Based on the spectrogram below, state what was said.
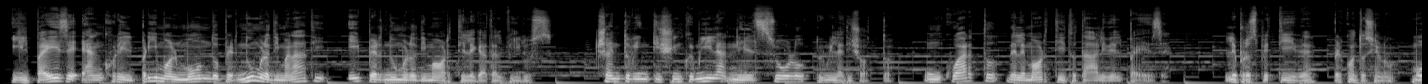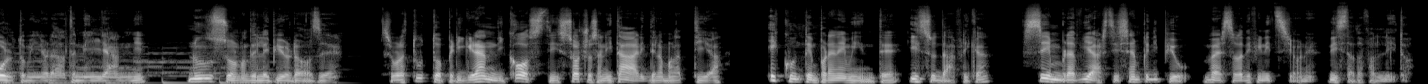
Il paese è ancora il primo al mondo per numero di malati e per numero di morti legate al virus. 125.000 nel solo 2018, un quarto delle morti totali del paese. Le prospettive, per quanto siano molto migliorate negli anni, non sono delle più rosee soprattutto per i grandi costi sociosanitari della malattia, e contemporaneamente il Sudafrica sembra avviarsi sempre di più verso la definizione di Stato fallito.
